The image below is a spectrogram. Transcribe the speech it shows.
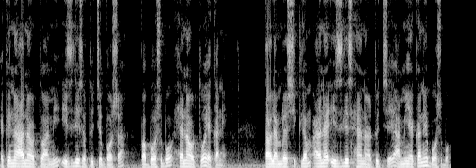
এখানে আনা অর্থ আমি, ইজলিস অর্থ হচ্ছে বসা বা বসবো, হেনা অর্থ এখানে। তাহলে আমরা শিখলাম আয়না ইজলিস হ্যান অর্থ হচ্ছে আমি এখানে বসবো।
